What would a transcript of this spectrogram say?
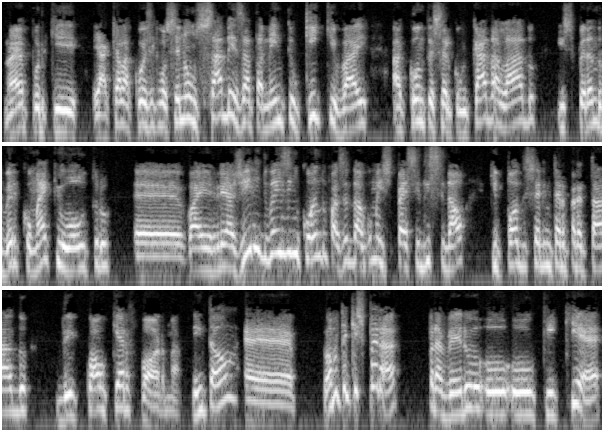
Não é? Porque é aquela coisa que você não sabe exatamente o que, que vai acontecer com cada lado, esperando ver como é que o outro é, vai reagir e de vez em quando fazendo alguma espécie de sinal que pode ser interpretado de qualquer forma. Então, é, vamos ter que esperar para ver o, o, o que, que é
